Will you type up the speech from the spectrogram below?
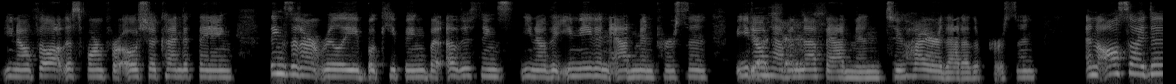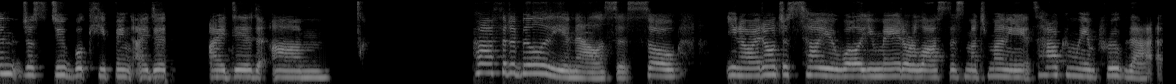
you know, fill out this form for OSHA kind of thing, things that aren't really bookkeeping, but other things, you know, that you need an admin person, but you don't Yes. have enough admin to hire that other person. And also I didn't just do bookkeeping, I did, I did, um, profitability analysis. So you know, I don't just tell you, well, you made or lost this much money. It's how can we improve that?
